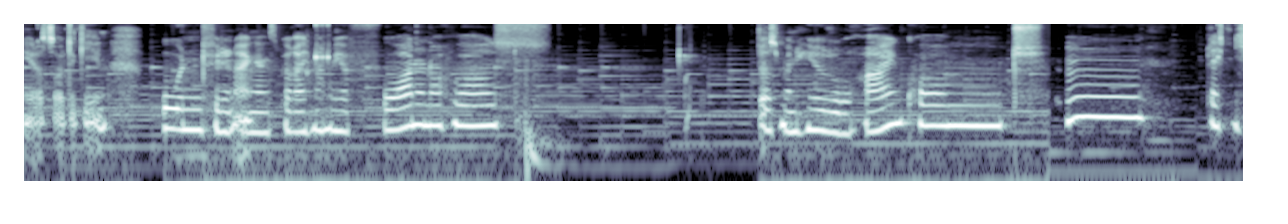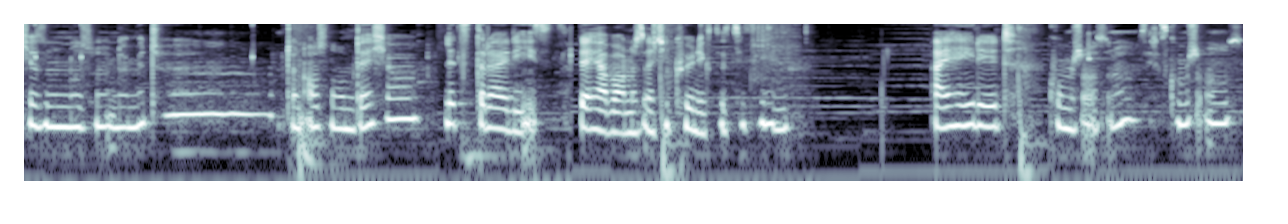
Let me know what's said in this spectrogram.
Nee, das sollte gehen. Und für den Eingangsbereich machen wir vorne noch was. Dass man hier so reinkommt. Hm, vielleicht nicht hier so nur so in der Mitte. Und dann außenrum Dächer. Let's try this. Der Herbauen ist echt die Königsdisziplin. I hate it. Komisch aus, oder? Sieht das komisch aus?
